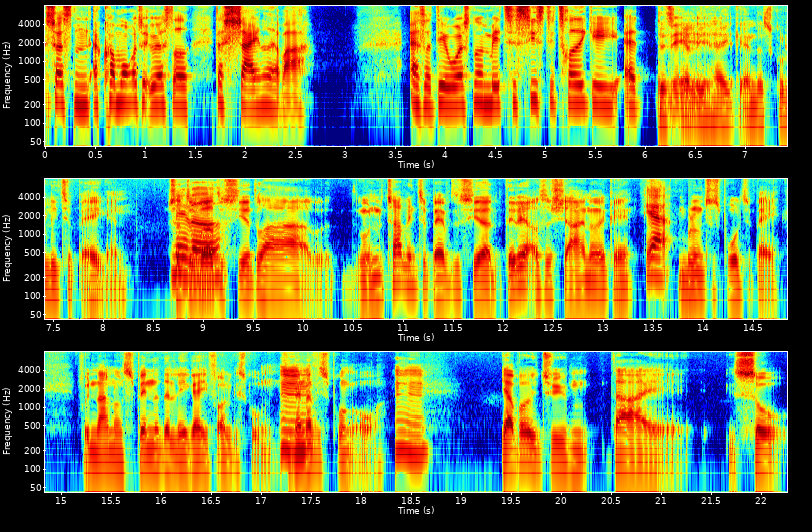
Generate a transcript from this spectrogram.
Så sådan at komme over til Ørsted, der shinede jeg bare. Altså, det er jo også noget med til sidst i 3.G, at... Det skal jeg lige have igen, der skulle lige tilbage igen. Så Med du hvad? du siger, du har... Nu tager vi en tilbage, du siger det der, og så shine, okay? Ja, Nu bliver du spole tilbage. For der er nogle spændende, der ligger i folkeskolen. Så den har vi sprunget over. mm, Jeg var jo typen, der øh, så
